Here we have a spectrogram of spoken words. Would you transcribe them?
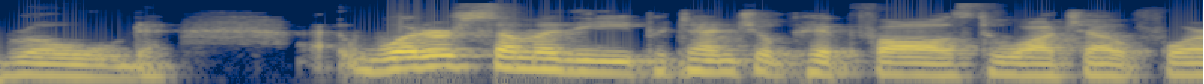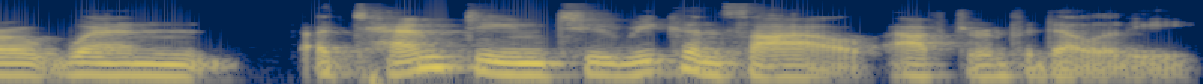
road what are some of the potential pitfalls to watch out for when attempting to reconcile after infidelity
